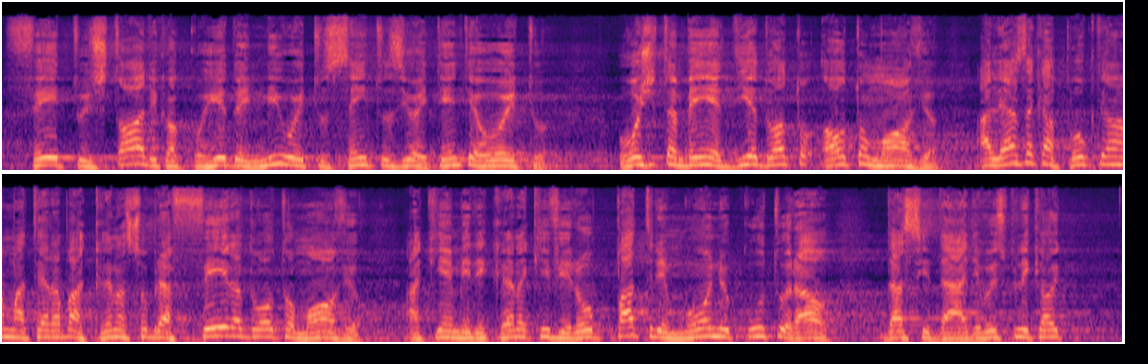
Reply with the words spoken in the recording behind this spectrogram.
Feito histórico ocorrido em 1888. Hoje também é dia do auto automóvel. Aliás, daqui a pouco tem uma matéria bacana sobre a Feira do Automóvel aqui em Americana que virou patrimônio cultural da cidade. Eu vou explicar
